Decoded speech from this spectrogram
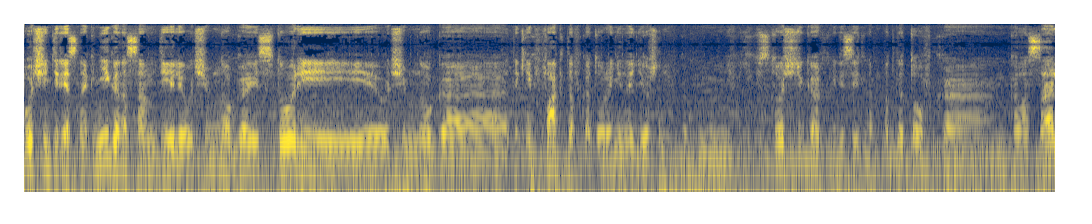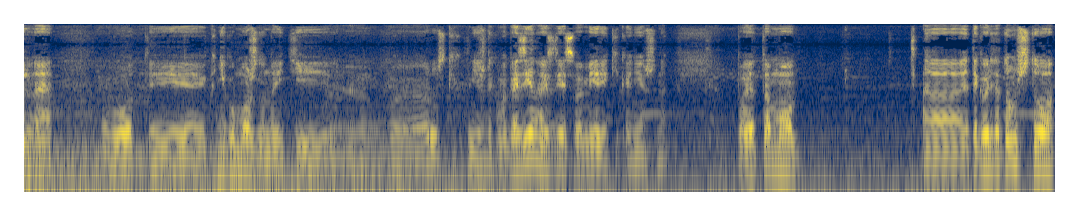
очень интересная книга, на самом деле. Очень много историй, очень много таких фактов, которые не найдешь ни в, ни в каких источниках. Действительно, подготовка колоссальная. Вот, и книгу можно найти э, в русских книжных магазинах здесь, в Америке, конечно. Поэтому э, это говорит о том, что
